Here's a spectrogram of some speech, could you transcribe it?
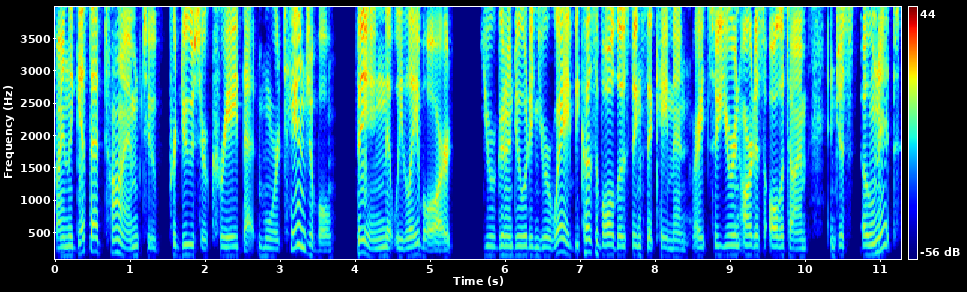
finally get that time to produce or create that more tangible thing that we label art, you're going to do it in your way because of all those things that came in, right? So you're an artist all the time and just own it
